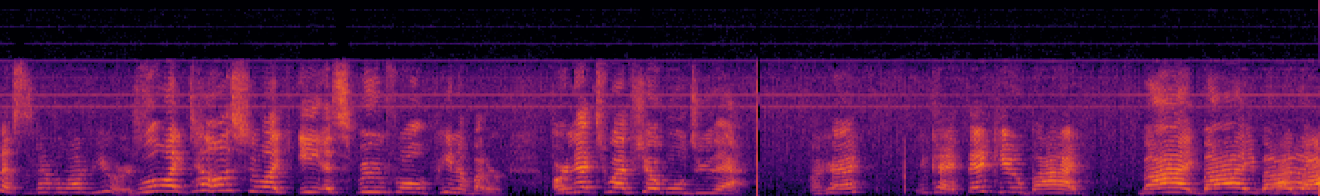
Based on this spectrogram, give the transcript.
famous and have a lot of viewers. Well, like, tell us to like eat a spoonful of peanut butter. Our next web show, we'll do that. Okay. Okay, thank you. Bye. Bye. Bye. Bye. Bye, Bye. bye.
